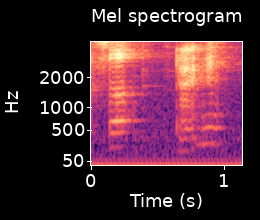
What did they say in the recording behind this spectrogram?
what's up? Right here?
